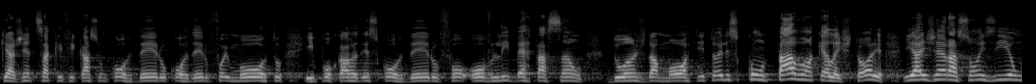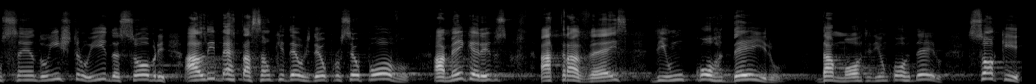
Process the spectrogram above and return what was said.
que a gente sacrificasse um cordeiro, o cordeiro foi morto, e por causa desse cordeiro foi, houve libertação do anjo da morte. Então eles contavam aquela história e as gerações iam sendo instruídas sobre a libertação que Deus deu para o seu povo. Amém, queridos? Através de um cordeiro, da morte de um cordeiro. Só que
